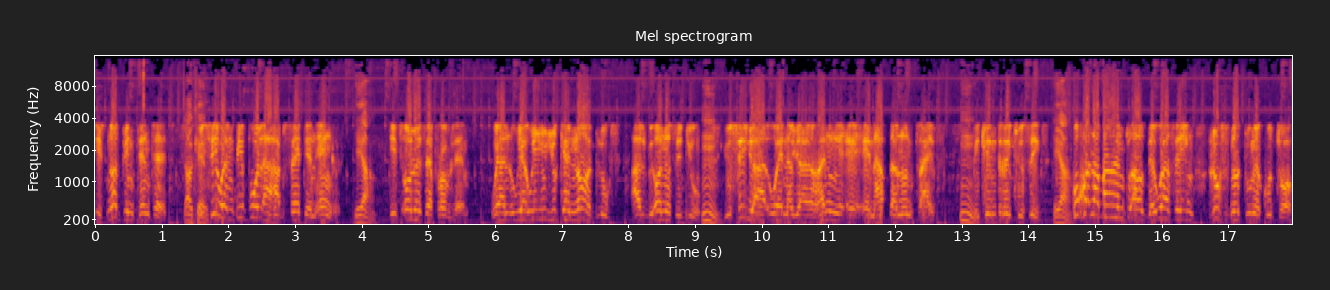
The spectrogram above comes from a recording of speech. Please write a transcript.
it's not been dented. Okay. You see, when people are upset and angry, yeah it's always a problem. We are, we are, we, you, you cannot look. I'll be honest with you. Mm. You see, you are when you are running a, an afternoon drive Mm. between three to six. Yeah. Kukhona abantu out there who are saying Lux is not doing a good job.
